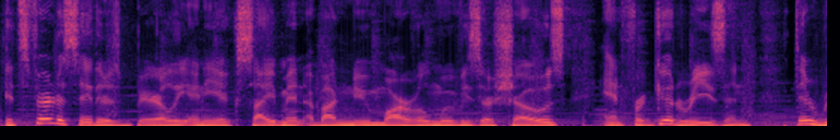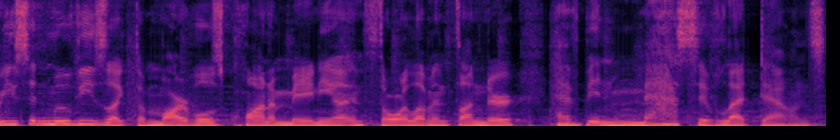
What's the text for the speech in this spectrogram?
It's fair to say there's barely any excitement about new Marvel movies or shows, and for good reason. Their recent movies like the Marvels Quantumania and Thor Love and Thunder have been massive letdowns.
